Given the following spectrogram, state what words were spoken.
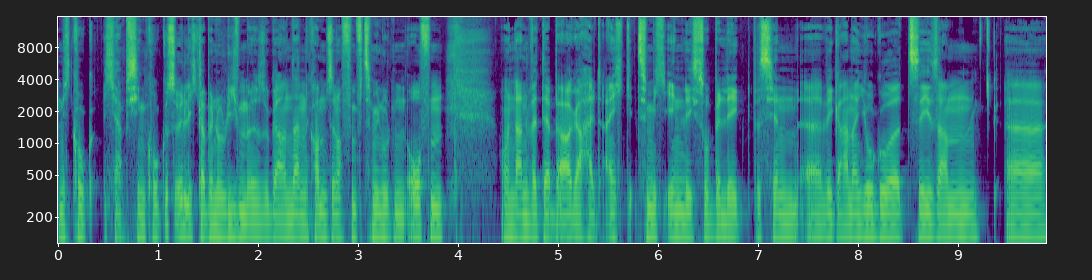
nicht Kok ich habe in Kokosöl, ich glaube in Olivenöl sogar. Und dann kommen sie noch 15 Minuten in den Ofen und dann wird der Burger halt eigentlich ziemlich ähnlich so belegt, bisschen äh, veganer Joghurt, Sesam, äh,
